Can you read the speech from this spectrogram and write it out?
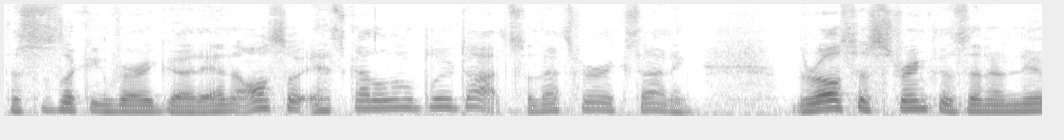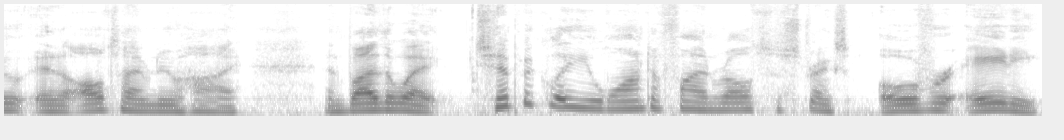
this is looking very good, and also it's got a little blue dot, so that's very exciting. The relative strength is in a new an all time new high. And by the way, typically you want to find relative strengths over 80,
